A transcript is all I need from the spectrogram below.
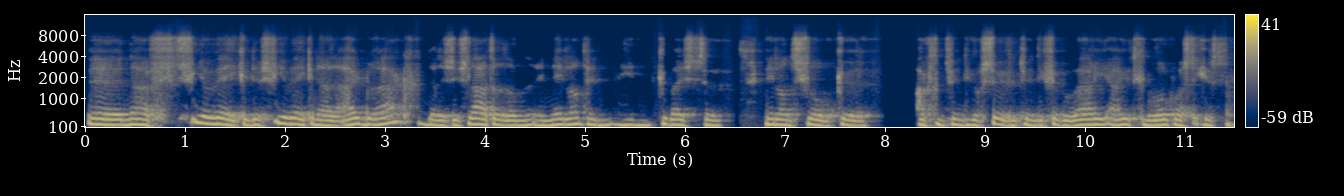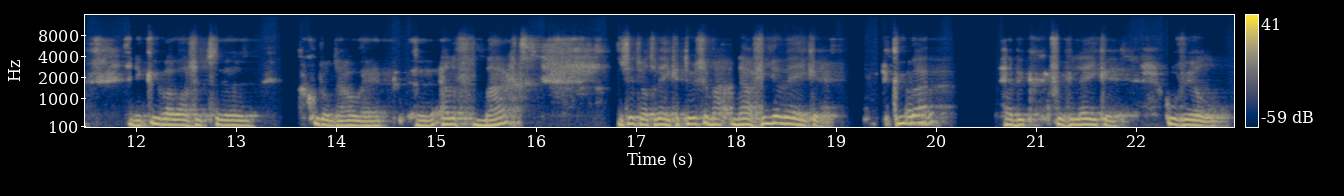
Uh, na vier weken, dus vier weken na de uitbraak. Dat is dus later dan in Nederland. In, in Cuba is het, uh, Nederland is geloof ik 28 of 27 februari uitgebroken was de eerste. En in Cuba was het goed onthouden heb, uh, 11 maart. Er zitten wat weken tussen, maar na vier weken Cuba uh-huh. heb ik vergeleken hoeveel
